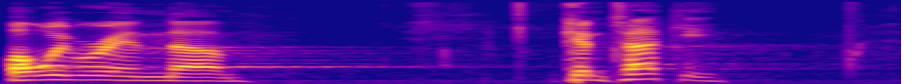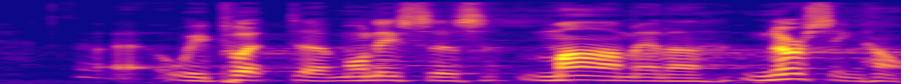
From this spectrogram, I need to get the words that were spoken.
While we were in uh, Kentucky, uh, we put uh, Monisa's mom in a nursing home.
